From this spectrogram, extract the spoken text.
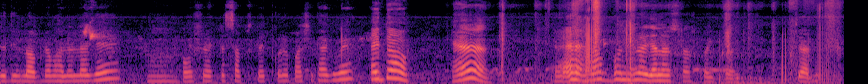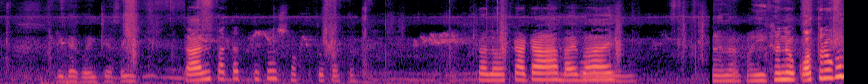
যদি ব্লগটা ভালো লাগে অবশ্যই একটা সাবস্ক্রাইব করে পাশে থাকবে। তাই তো? হ্যাঁ। হ্যাঁ। সব বন্ধুরা জানা সাবস্ক্রাইব করে। চলো। এই দেখো এইটা সেই তাল পাতার থেকেও শক্ত পাতা। চলো টাটা বাই বাই দেখো এখানে কত রকম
